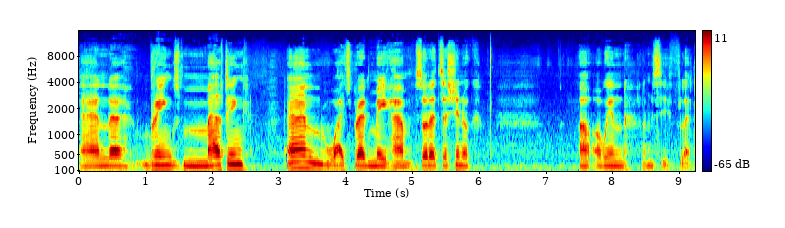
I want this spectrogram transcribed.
and uh, brings melting and widespread mayhem. So that's a Chinook, uh, a wind. Let me see, flat.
